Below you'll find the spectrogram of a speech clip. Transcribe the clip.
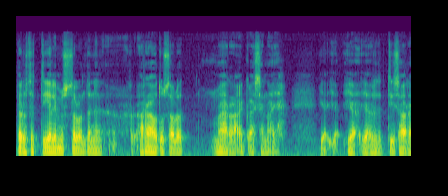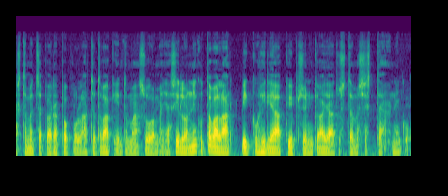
perustettiin Elimyssalon tänne rahoitusalue määräaikaisena ja, ja, ja, ja, ja yritettiin saada sitä metsäpeurapopulaatiota vakiintumaan Suomeen. Ja silloin niin kuin tavallaan pikkuhiljaa kypsyi niin ajatus tämmöisestä niin kuin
